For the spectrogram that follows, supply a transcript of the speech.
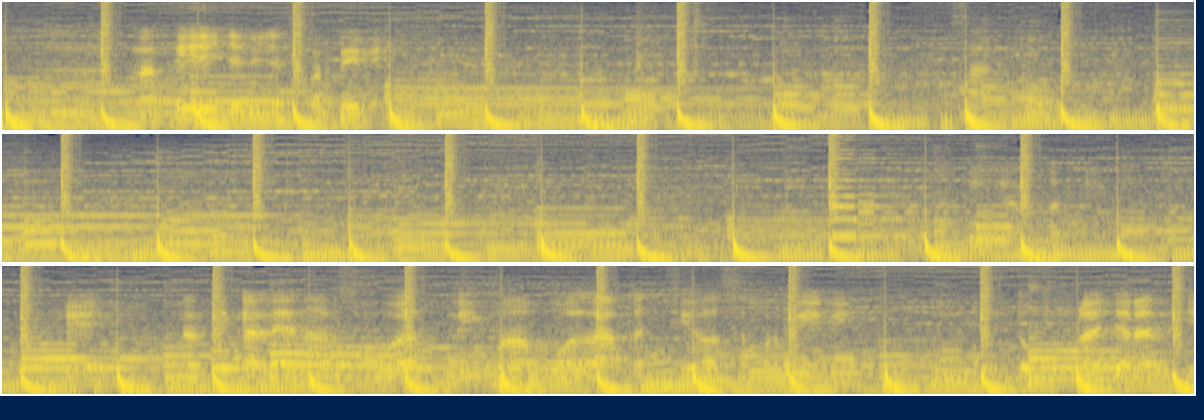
Hmm, nanti jadinya seperti ini. Thank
